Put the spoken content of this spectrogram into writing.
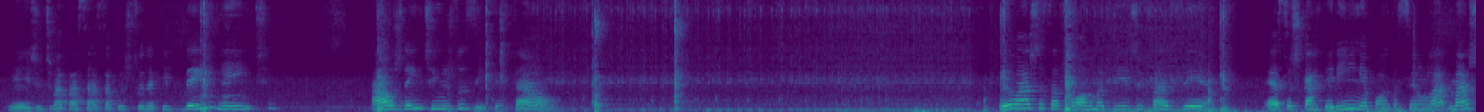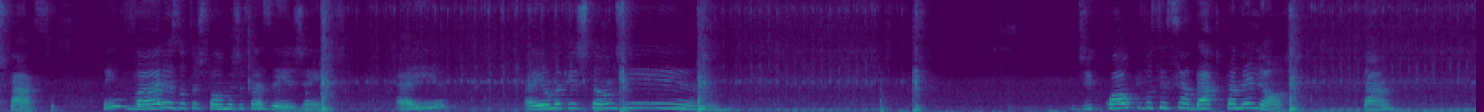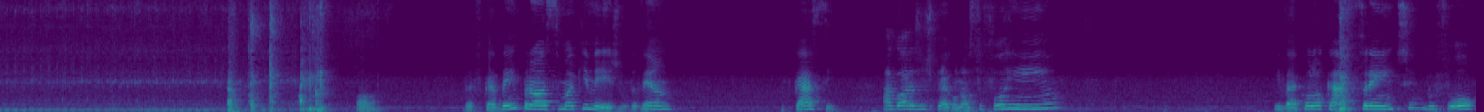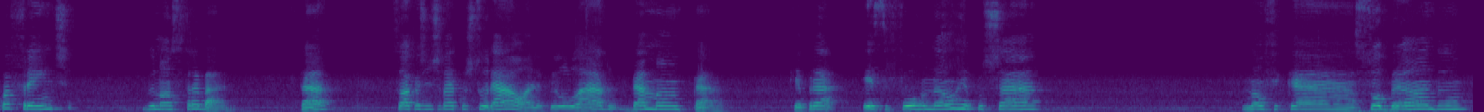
E aí a gente vai passar essa costura aqui bem rente aos dentinhos do zíper, tá? Ó. Eu acho essa forma aqui de fazer essas carteirinhas, porta-celular, mais fácil. Várias outras formas de fazer, gente. Aí, aí é uma questão de de qual que você se adapta melhor, tá? Ó, vai ficar bem próximo aqui mesmo, tá vendo? Vai ficar assim. Agora a gente pega o nosso forrinho e vai colocar a frente do forro com a frente do nosso trabalho, tá? Só que a gente vai costurar, olha, pelo lado da manta, que é pra esse forro não repuxar não ficar sobrando.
